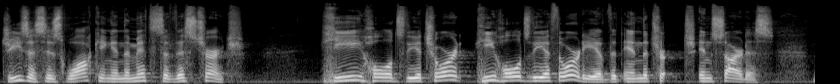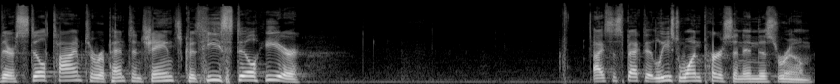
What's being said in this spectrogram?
Jesus is walking in the midst of this church. He holds the authority, he holds the authority of the, in the church in Sardis. There's still time to repent and change because he's still here. I suspect at least one person in this room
